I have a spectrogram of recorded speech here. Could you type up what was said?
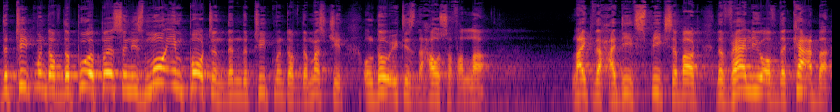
the treatment of the poor person is more important than the treatment of the masjid, although it is the house of Allah? Like the hadith speaks about the value of the Kaaba.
